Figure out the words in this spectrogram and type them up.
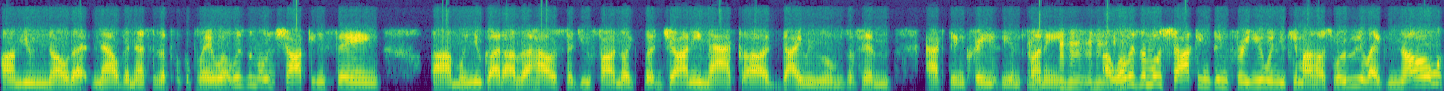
Um, you know that now Vanessa's a poker player. What was the most shocking thing? um, when you got out of the house that you found like the Johnny Mac uh, diary rooms of him acting crazy and funny. uh, what was the most shocking thing for you when you came out of the house? Were you like, no,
